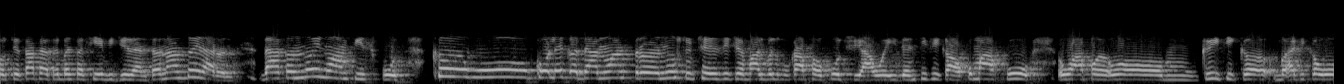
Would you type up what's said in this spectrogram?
societatea trebuie să fie vigilentă. În al doilea rând, dacă noi nu am fi spus că o colegă de-a noastră, nu știu ce zice Valvâlcu că a făcut și a o identifică acum cu o, apă, o critică, adică o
